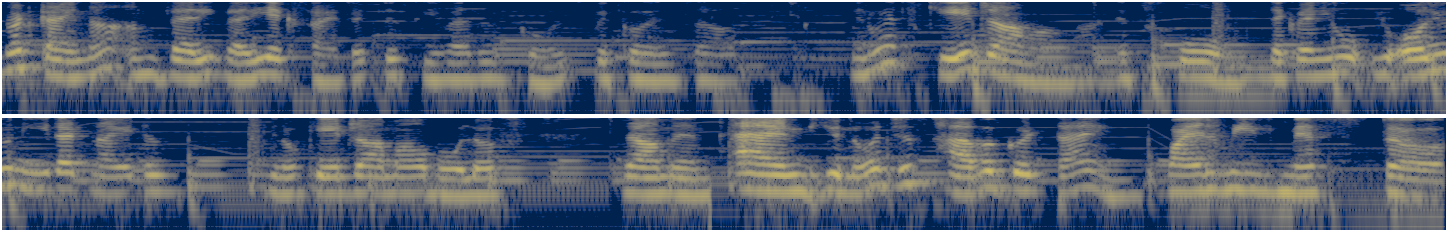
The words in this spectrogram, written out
not kinda i'm very very excited to see where this goes because uh, you know it's k drama man. It's home. Like when you, you all you need at night is you know k drama or bowl of ramen and you know just have a good time. While we've missed uh,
